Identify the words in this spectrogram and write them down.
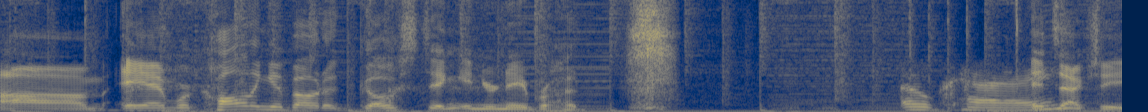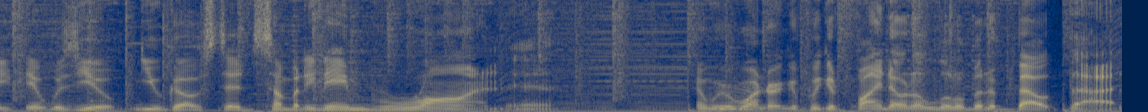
um, and we're calling about a ghosting in your neighborhood. okay. It's actually it was you. You ghosted somebody named Ron, Yeah. and we were wondering if we could find out a little bit about that.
